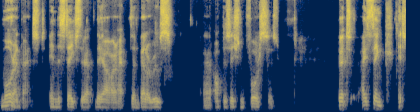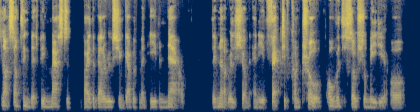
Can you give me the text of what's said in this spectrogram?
more advanced in the stage they are at than Belarus uh, opposition forces. But I think it's not something that's been mastered by the Belarusian government even now. They've not really shown any effective control over the social media or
